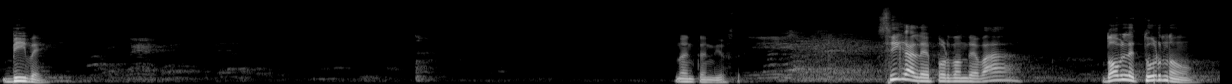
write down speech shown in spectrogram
Vive. No entendió usted. Sígale por donde va. Doble turno.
